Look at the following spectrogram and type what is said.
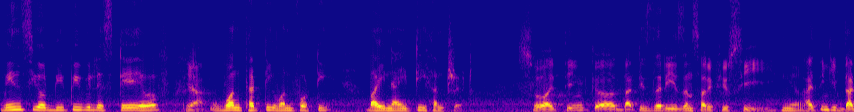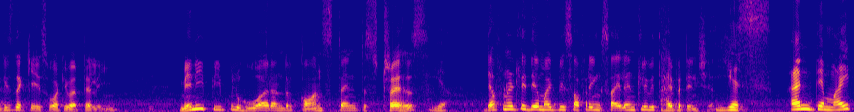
means your bp will stay above Yeah. 130 140 by 90 100 So I think uh, that is the reason, sir. If you see, Yeah. I think if that is the case, what you are telling, many people who are under constant stress, yeah definitely they might be suffering silently with hypertension. Yes, and they might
